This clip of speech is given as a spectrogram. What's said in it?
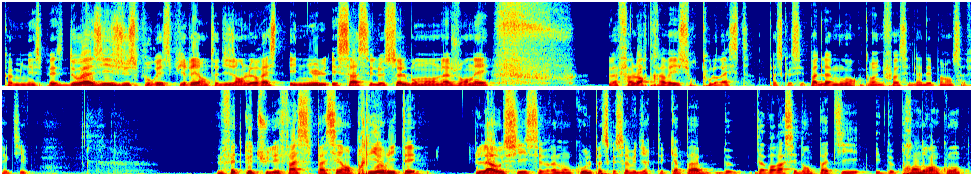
comme une espèce d'oasis juste pour respirer en te disant le reste est nul et ça c'est le seul bon moment de la journée, va falloir travailler sur tout le reste parce que c'est pas de l'amour, encore une fois c'est de la dépendance affective. Le fait que tu les fasses passer en priorité Là aussi, c'est vraiment cool parce que ça veut dire que tu es capable d'avoir assez d'empathie et de prendre en compte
